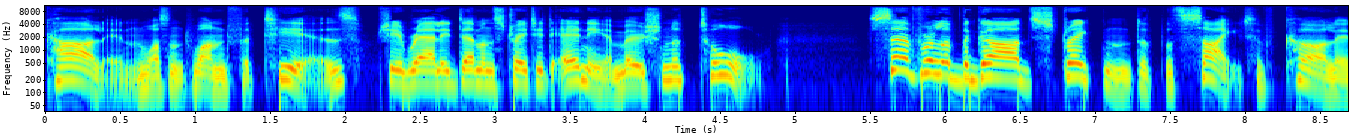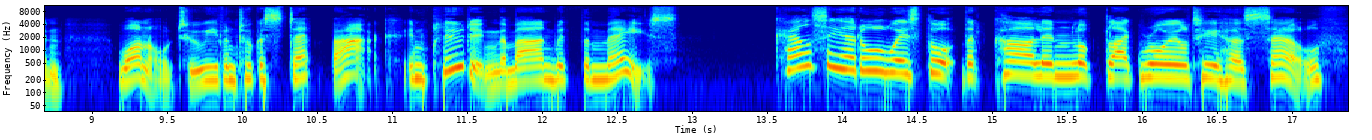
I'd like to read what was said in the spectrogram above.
Carlin wasn't one for tears. She rarely demonstrated any emotion at all. Several of the guards straightened at the sight of Carlin. One or two even took a step back, including the man with the mace. Kelsea had always thought that Carlin looked like royalty herself,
